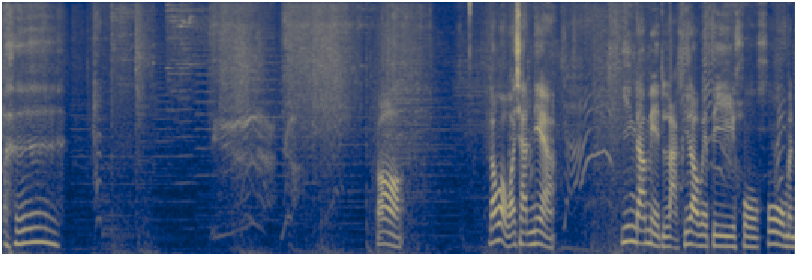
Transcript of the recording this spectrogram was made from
เออก็ต้องบอกว่าฉันเนี่ย ยิ่งดาเมจหลักที่เราไปตีโคโค่มัน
